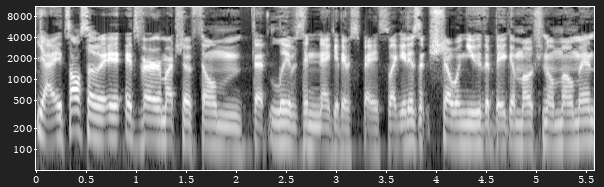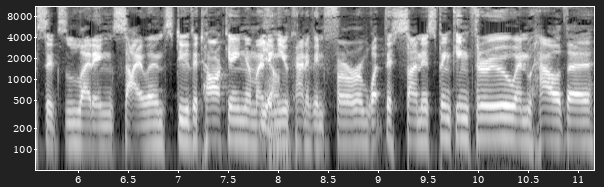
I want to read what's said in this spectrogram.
Yeah, it's also it, it's very much a film that lives in negative space. Like it isn't showing you the big emotional moments. It's letting silence do the talking and letting Yeah. you kind of infer what the son is thinking through and how the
